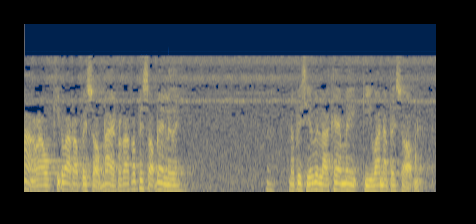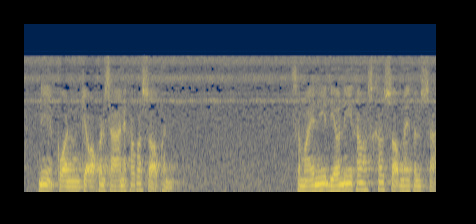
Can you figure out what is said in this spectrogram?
มากๆ เราคิดว่าเราไปสอบได้เราก็ไปสอบได้เลย เราไปเสียเวลาแค่ไม่กี่วันเอาไปสอบเนี่ยนี่ก่อนจะออกพรรษาเนี่ยเขาก็สอบกัน สมัยนี้เดี๋ยวนี้เขาเขาสอบในพรรษา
